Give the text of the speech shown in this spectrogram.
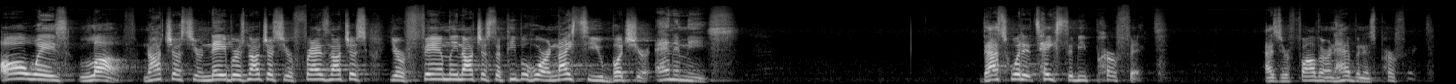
Always love, not just your neighbors, not just your friends, not just your family, not just the people who are nice to you, but your enemies. That's what it takes to be perfect, as your Father in heaven is perfect.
